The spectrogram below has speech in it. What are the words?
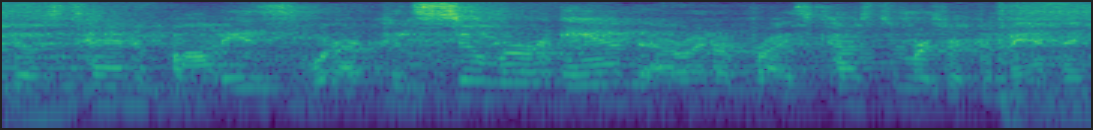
Windows 10 embodies what our consumer and our enterprise customers are demanding.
